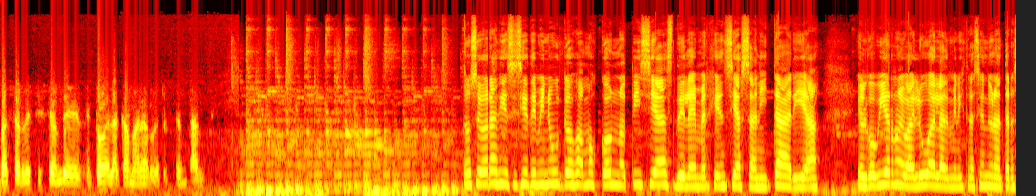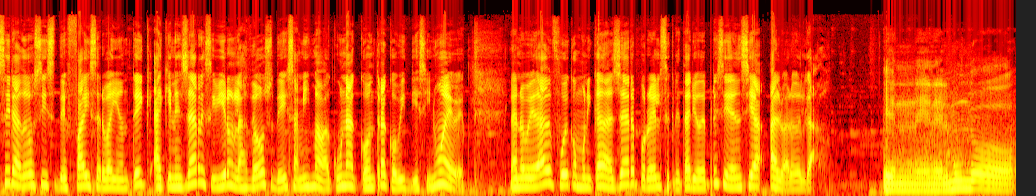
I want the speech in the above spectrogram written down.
va a ser decisión de, de toda la Cámara de Representantes. 12 horas 17 minutos, vamos con noticias de la emergencia sanitaria. El gobierno evalúa la administración de una tercera dosis de Pfizer BioNTech a quienes ya recibieron las dos de esa misma vacuna contra COVID-19. La novedad fue comunicada ayer por el secretario de Presidencia, Álvaro Delgado. En, el mundo,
